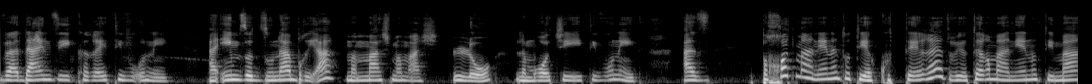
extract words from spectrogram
ועדיין זה ייקרא טבעוני. האם זו תזונה בריאה? ממש ממש לא, למרות שהיא טבעונית. אז פחות מעניינת אותי הכותרת, ויותר מעניין אותי מה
